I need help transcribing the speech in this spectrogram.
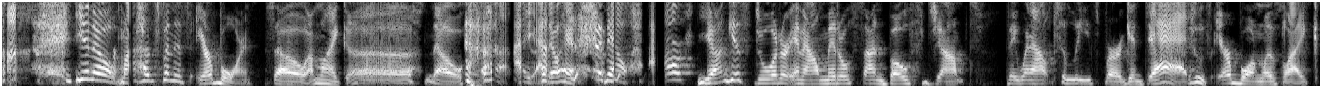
you know, my husband is airborne. So I'm like, uh no. I, I don't have now our youngest daughter and our middle son both jumped. They went out to Leesburg and dad, who's airborne, was like,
